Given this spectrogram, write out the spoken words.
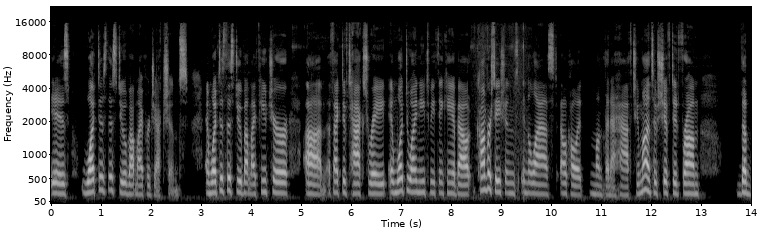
is what does this do about my projections? And what does this do about my future um, effective tax rate? And what do I need to be thinking about? Conversations in the last, I'll call it month and a half, two months, have shifted from the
